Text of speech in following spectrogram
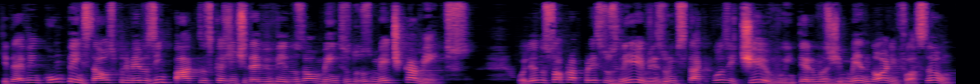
que devem compensar os primeiros impactos que a gente deve ver nos aumentos dos medicamentos. Olhando só para preços livres, um destaque positivo em termos de menor inflação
